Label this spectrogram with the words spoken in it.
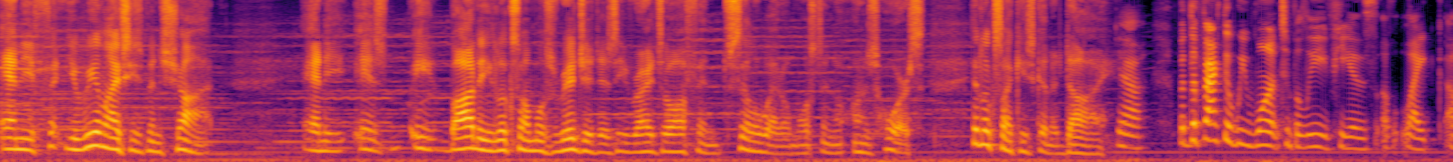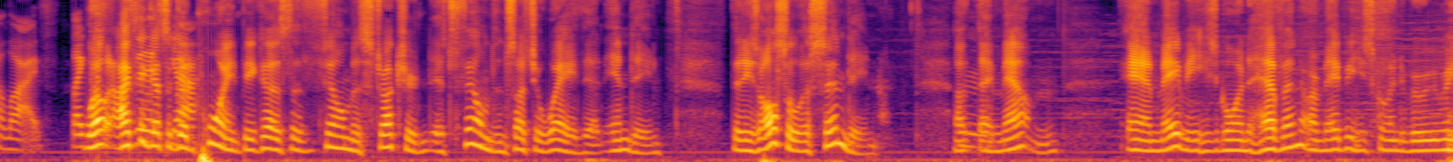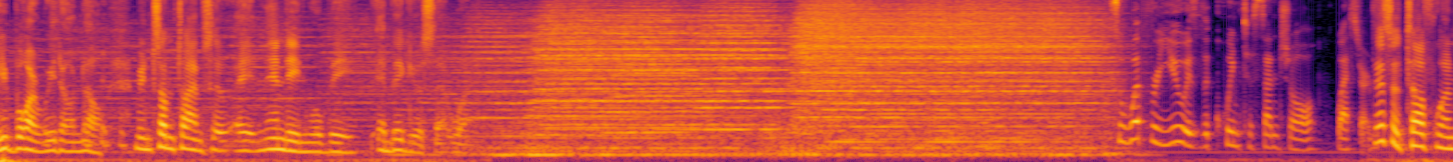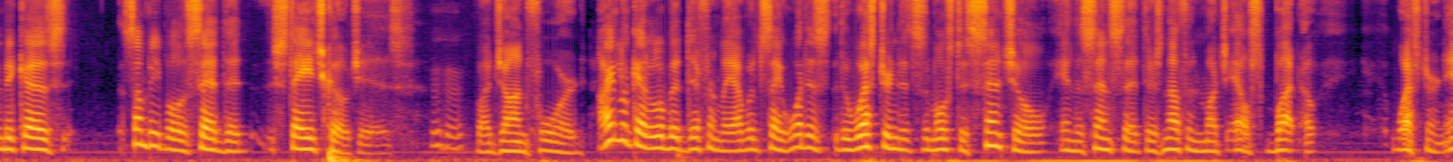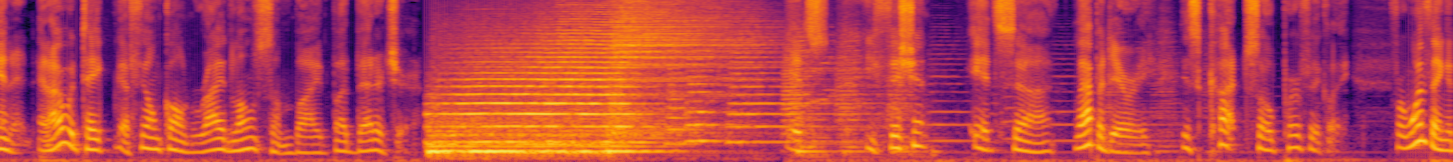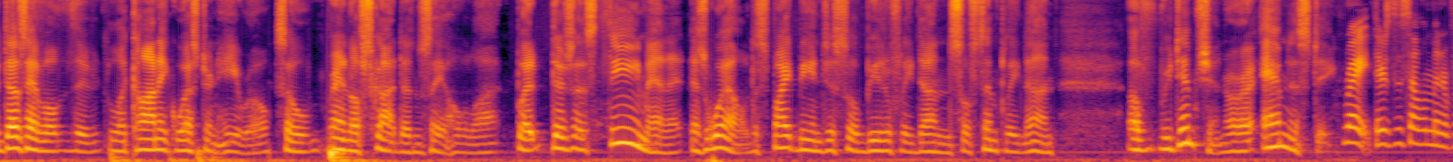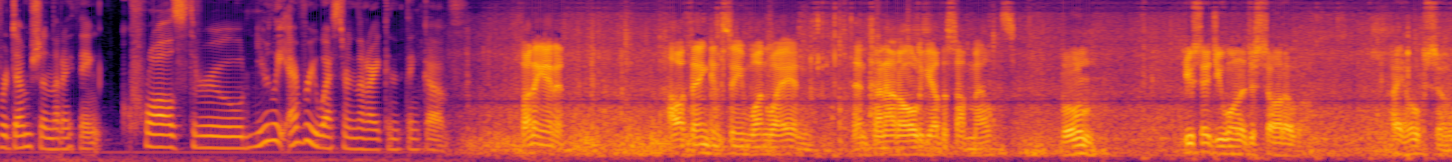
and you you realize he's been shot, and he his he, body looks almost rigid as he rides off in silhouette, almost in, on his horse. It looks like he's going to die. Yeah. But the fact that we want to believe he is uh, like alive. Like Well, I think that's a yeah. good point because the film is structured. It's filmed in such a way that ending that he's also ascending a, Hmm. a mountain, and maybe he's going to heaven, or maybe he's going to be reborn. We don't know. I mean, sometimes an ending will be ambiguous that way. So what for you is the quintessential western? That's a tough one because some people have said that Stagecoach is by John Ford. I look at it a little bit differently. I would say, what is the Western that's the most essential in the sense that there's nothing much else but a Western in it? And I would take a film called Ride Lonesome by Budd Boetticher. It's efficient, it's uh, lapidary, it's cut so perfectly. For one thing, it does have a, the laconic Western hero, so Randolph Scott doesn't say a whole lot. But there's a theme in it as well, despite being just so beautifully done and so simply done, of redemption or amnesty. Right. There's this element of redemption that I think crawls through nearly every western that I can think of. Funny, ain't it? How a thing can seem one way and then turn out altogether something else. Boom. You said you wanted to start over. I hope so.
